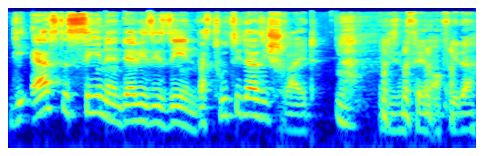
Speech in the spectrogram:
die erste Szene, in der wir sie sehen, was tut sie da? Sie schreit. In diesem Film auch wieder.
